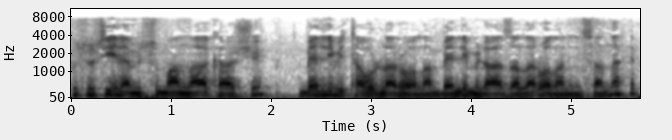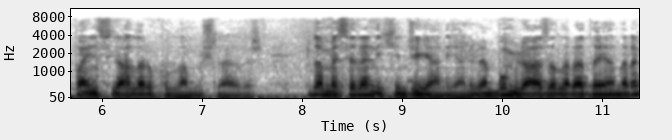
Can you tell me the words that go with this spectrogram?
hususiyle Müslümanlığa karşı belli bir tavırları olan, belli mülazaları olan insanlar hep aynı silahları kullanmışlardır. Bu da meselenin ikinci yani. Yani ben bu mülazalara dayanarak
